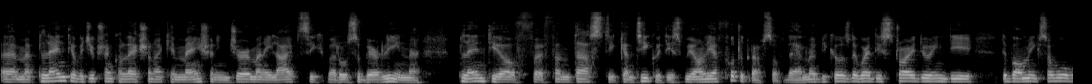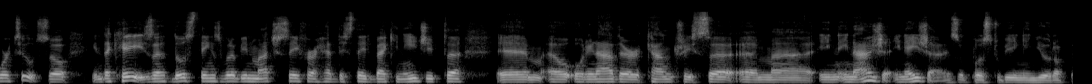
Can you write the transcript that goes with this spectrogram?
um, plenty of Egyptian collection I can mention in Germany, Leipzig, but also Berlin. Plenty of uh, fantastic antiquities. We only have photographs of them because they were destroyed during the, the bombings of World War II. So in the case, uh, those things would have been much safer had they stayed back in Egypt uh, um, or in other countries uh, um, uh, in, in Asia, in Asia, as opposed to being in Europe.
